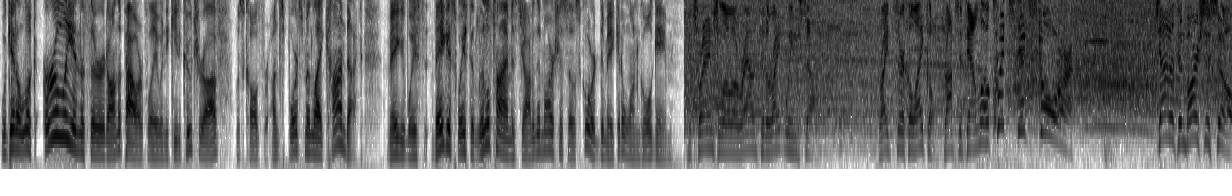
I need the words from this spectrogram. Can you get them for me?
will get a look early in the third on the power play when Nikita Kucherov was called for unsportsmanlike conduct. Vegas wasted, Vegas wasted little time as Jonathan Marchessault scored to make it a one goal game. Pietrangelo around to the right wing side. Right circle, Eichel drops it down low. Quick stick score! Jonathan Marchessault,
